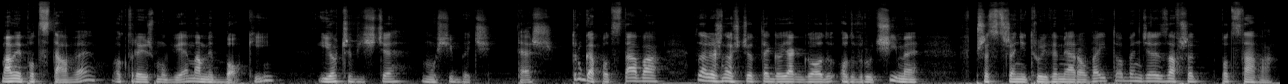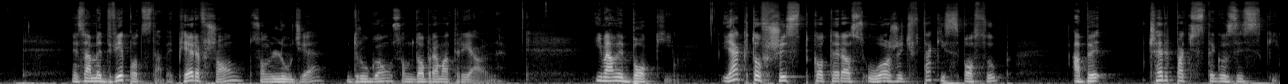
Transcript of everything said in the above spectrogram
Mamy podstawę, o której już mówiłem, mamy boki i oczywiście musi być też druga podstawa, w zależności od tego, jak go odwrócimy w przestrzeni trójwymiarowej, to będzie zawsze podstawa. Więc mamy dwie podstawy. Pierwszą są ludzie, drugą są dobra materialne. I mamy boki jak to wszystko teraz ułożyć w taki sposób, aby czerpać z tego zyski?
